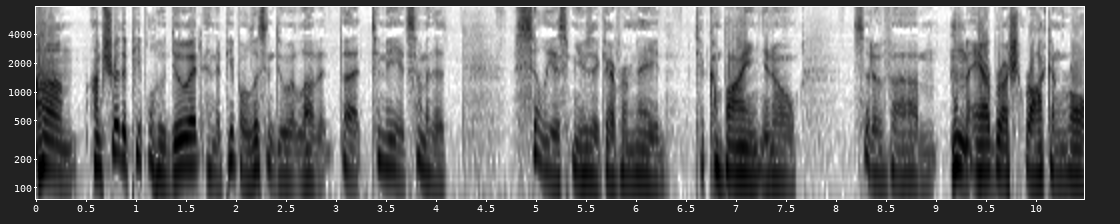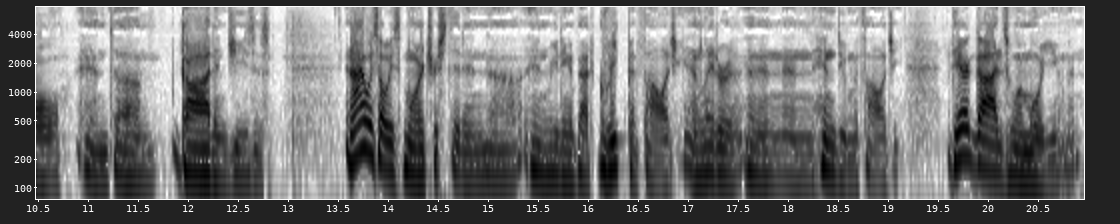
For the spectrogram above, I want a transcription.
um, I'm sure the people who do it and the people who listen to it love it, but to me, it's some of the silliest music ever made to combine, you know, sort of um, airbrushed rock and roll and um, God and Jesus. And I was always more interested in uh, in reading about Greek mythology and later in, in, in Hindu mythology. Their gods were more human.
